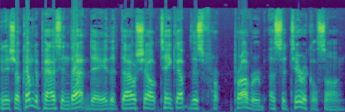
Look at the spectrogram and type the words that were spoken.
And it shall come to pass in that day that thou shalt take up this proverb, a satirical song,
